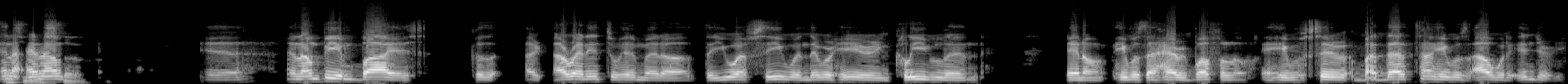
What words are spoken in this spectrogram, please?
and I, and I'm up. yeah, and I'm being biased because I, I ran into him at uh the UFC when they were here in Cleveland. You know, he was at Harry Buffalo, and he was sitting. By that time, he was out with an injury,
